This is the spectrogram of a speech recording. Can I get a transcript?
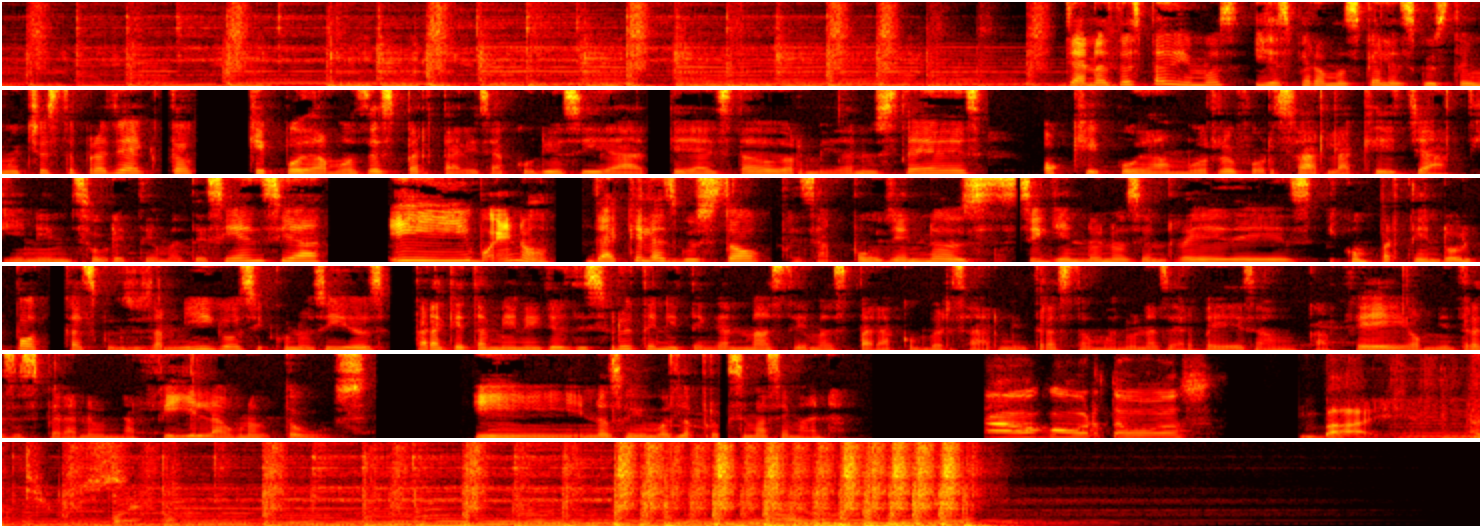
Ya nos despedimos y esperamos que les guste mucho este proyecto, que podamos despertar esa curiosidad que ha estado dormida en ustedes o que podamos reforzar la que ya tienen sobre temas de ciencia. Y bueno, ya que les gustó, pues apóyennos siguiéndonos en redes y compartiendo el podcast con sus amigos y conocidos para que también ellos disfruten y tengan más temas para conversar mientras toman una cerveza, un café o mientras esperan en una fila, un autobús. Y nos vemos la próxima semana. Tchau, gordos. Bye. Adiós.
